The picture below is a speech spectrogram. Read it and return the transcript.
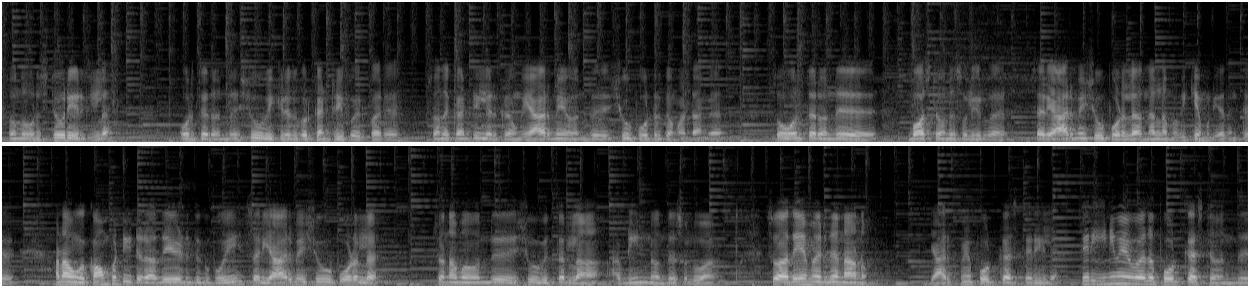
ஸோ அந்த ஒரு ஸ்டோரி இருக்குல்ல? ஒருத்தர் வந்து ஷூ விற்கிறதுக்கு ஒரு கண்ட்ரி போயிருப்பார். ஸோ அந்த கண்ட்ரியில் இருக்கிறவங்க யாருமே வந்து ஷூ போட்டிருக்க மாட்டாங்க. ஸோ ஒருத்தர் வந்து பாஸ்ட்டை வந்து சொல்லிடுவார் சார் யாருமே ஷூ போடலை அதனால நம்ம விற்க முடியாதுன்ட்டு. ஆனால் அவங்க காம்படிட்டர் அதே இடத்துக்கு போய் சார் யாருமே ஷூ போடலை. ஸோ நம்ம வந்து ஷூ வித்துடலாம் அப்படின்னு வந்து சொல்லுவாங்க. ஸோ அதே மாதிரி தான் நானும். யாருக்குமே போட்காஸ்ட் தெரியல. சரி இனிமேவாவது போட்காஸ்ட்டை வந்து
